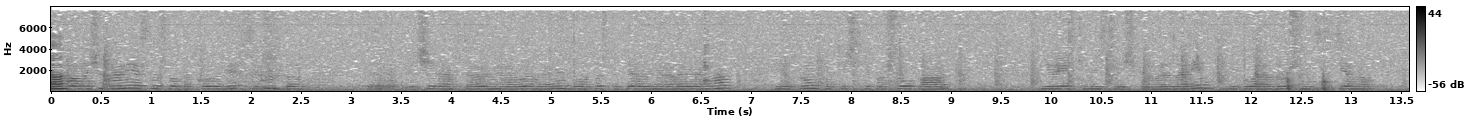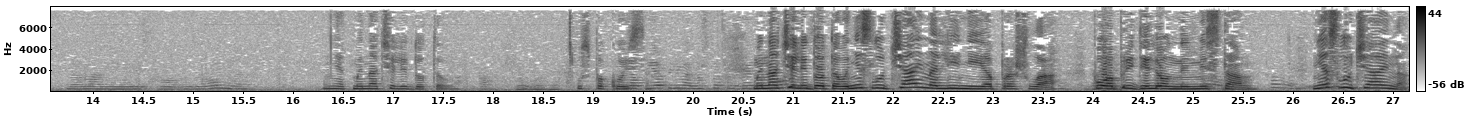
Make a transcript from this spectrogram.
А? Насчет войны я слышала такую версию, что причина Второй мировой войны была то, что Первая мировая война, ее фронт фактически прошел по еврейским местечкам. Иерусалим, где была разрушена система нормального еврейского образования, нет, мы начали до того. Успокойся. Мы начали до того. Не случайно линия прошла по определенным местам. Не случайно.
